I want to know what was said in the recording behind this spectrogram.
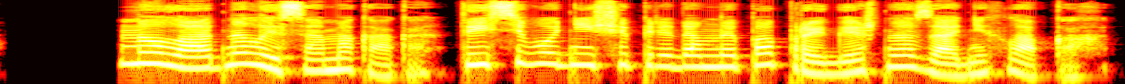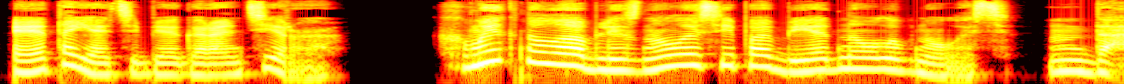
«Ну ладно, лысая макака, ты сегодня еще передо мной попрыгаешь на задних лапках. Это я тебе гарантирую». Хмыкнула, облизнулась и победно улыбнулась. «Да,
